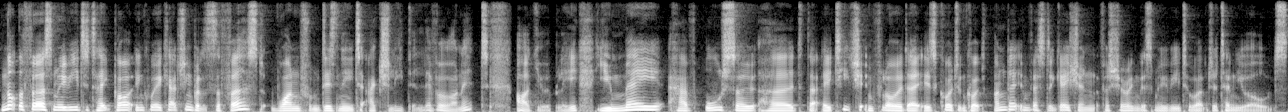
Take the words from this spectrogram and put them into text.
not the first movie to take part in queer catching, but it's the first one from Disney to actually deliver on it, arguably. You may have also heard that a teacher in Florida is quote unquote under investigation for showing this movie to a bunch of 10 year olds.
